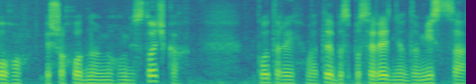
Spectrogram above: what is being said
Такого пішохідного місточка, котрий веде безпосередньо до місця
